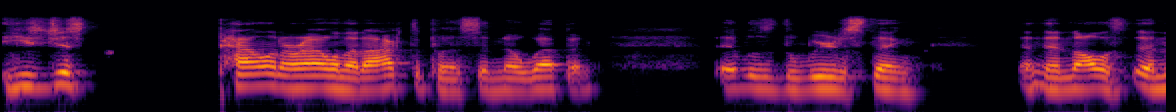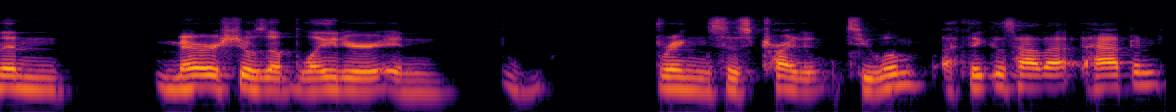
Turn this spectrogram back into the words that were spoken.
He's just palling around with an octopus and no weapon. It was the weirdest thing. And then all, and then Mera shows up later and brings his trident to him. I think is how that happened.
